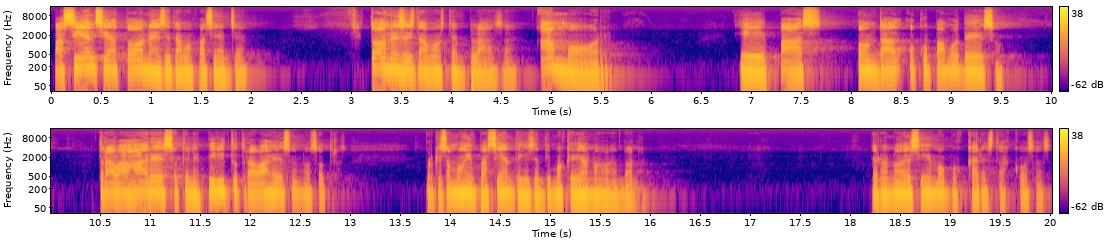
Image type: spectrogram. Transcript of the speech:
Paciencia, todos necesitamos paciencia. Todos necesitamos templanza, amor, eh, paz, bondad. Ocupamos de eso. Trabajar eso, que el Espíritu trabaje eso en nosotros. Porque somos impacientes y sentimos que Dios nos abandona. Pero no decidimos buscar estas cosas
